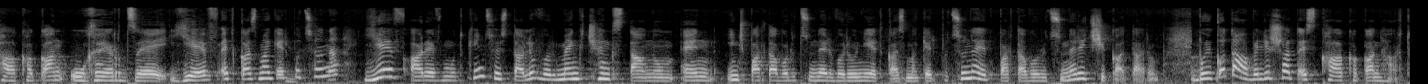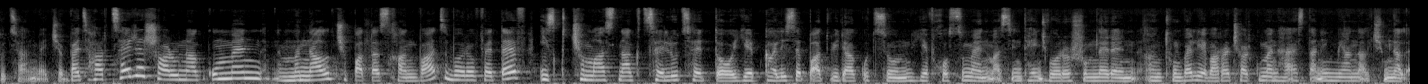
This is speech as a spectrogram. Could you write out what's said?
քաղաքական ուղերձ է եւ այդ կազմակերպությանը եւ արևմուտքին ցույց տալու, որ մենք չենք ստանում այն ինչ պարտավորություններ, որ ունի այդ կազմակերպությունը, այդ պարտավորությունները չի կատարում։ Բոյկոտը ավելի շատ այս քաղաքական հարթության մեջ է, բայց հարցերը շարունակում են մնալ չպատասխանված, որովհետև իսկ չմասնակցելուց հետո, երբ գալիս է պատվիրակություն եւ խոսում են մասին, թե ինչ որոշումներ են ընդունվել եւ առաջարկում են Հայաստանին միանալ չմնալ,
